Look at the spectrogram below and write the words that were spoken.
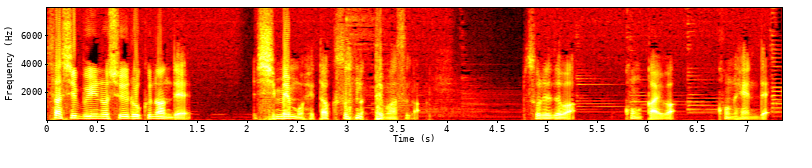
久しぶりの収録なんで、締めも下手くそになってますが、それでは今回はこの辺で。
